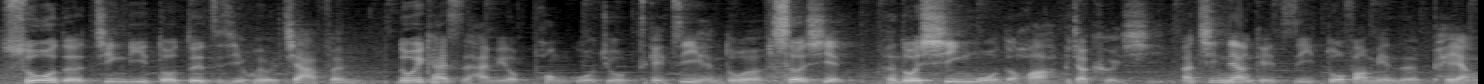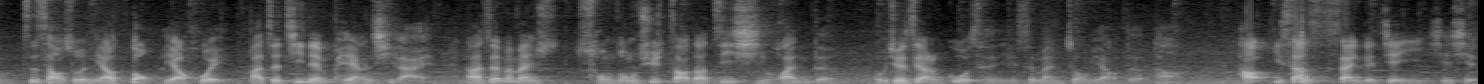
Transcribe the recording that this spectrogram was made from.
所有的经历都对自己会有加分。如果一开始还没有碰过，就给自己很多设限、很多心魔的话，比较可惜。那尽量给自己多方面的培养，至少说你要懂、要会，把这技能培养起来，然后再慢慢从中去找到自己喜欢的。我觉得这样的过程也是蛮重要的哈。好，以上三个建议，谢谢。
